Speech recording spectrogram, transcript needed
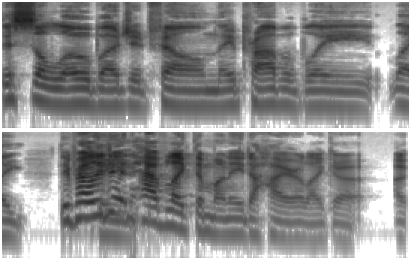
this is a low budget film. They probably like they probably the- didn't have like the money to hire like a, a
